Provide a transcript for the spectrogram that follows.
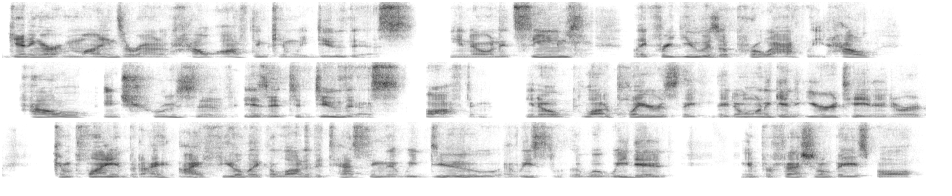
getting our minds around of how often can we do this you know and it seems like for you as a pro athlete how how intrusive is it to do this often you know a lot of players they, they don't want to get irritated or compliant but I, I feel like a lot of the testing that we do at least what we did in professional baseball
